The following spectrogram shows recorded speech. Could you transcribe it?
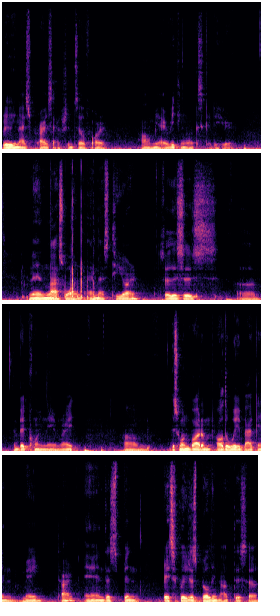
really nice price action so far um yeah everything looks good here and then last one mstr so this is uh, a bitcoin name right? Um this one bottomed all the way back in may time and it's been basically just building out this uh,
